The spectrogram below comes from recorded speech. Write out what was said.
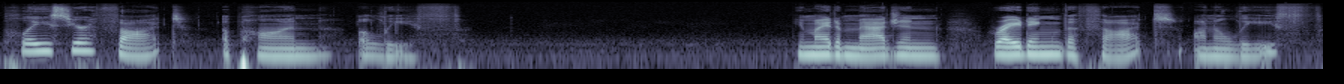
Place your thought upon a leaf. You might imagine writing the thought on a leaf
